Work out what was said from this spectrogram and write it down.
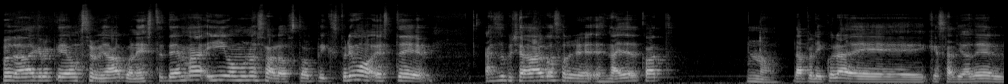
Pues nada, creo que hemos terminado con este tema y vámonos a los topics. Primo, este, ¿has escuchado algo sobre Snyder Cut? No. La película de que salió de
